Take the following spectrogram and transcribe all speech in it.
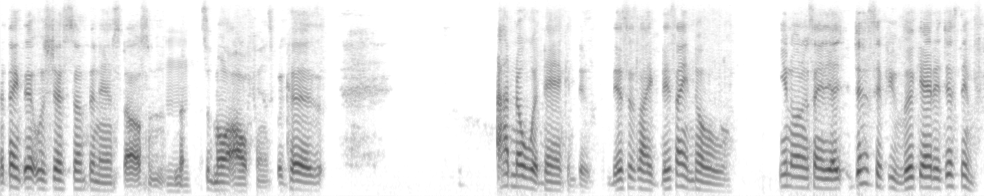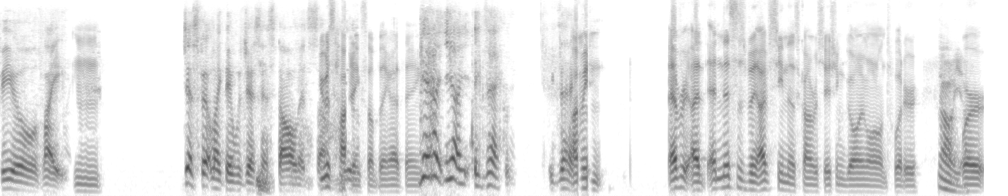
I think that was just something to install some Mhm. some more offense because I know what Dan can do. This is like this ain't no, you know what I'm saying? Just if you look at it, just didn't feel like Mhm. just felt like they were just installing something. He was hiding something, I think. Yeah, yeah, exactly, exactly. I mean, every I, and this has been I've seen this conversation going on on Twitter oh yeah, where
